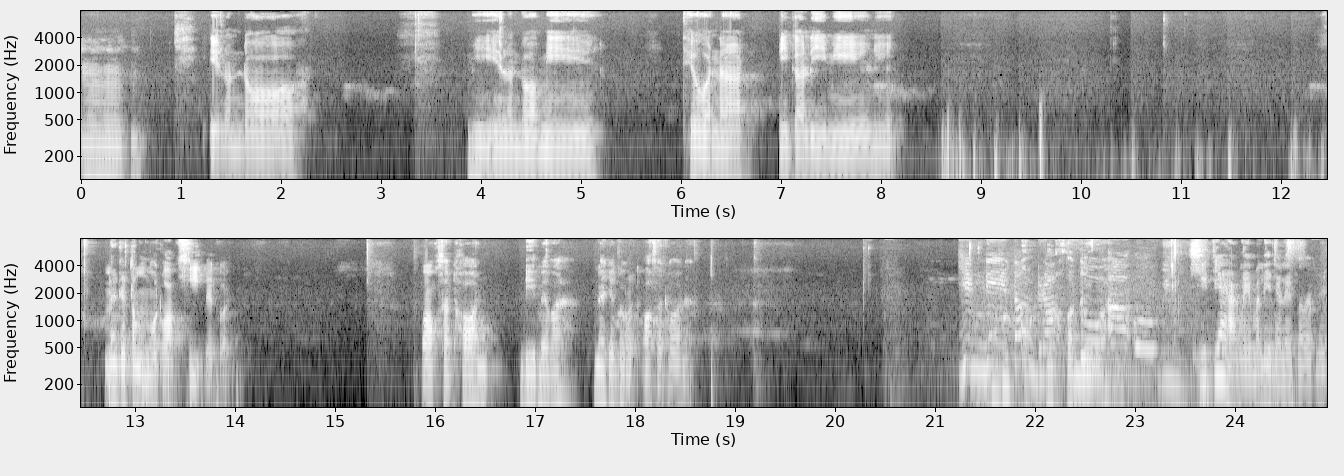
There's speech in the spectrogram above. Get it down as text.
อืม เอรอนดอร์มีเอรอนดอร์มีเทวนาทมีกาลี มีนี่ น่าจะต้องงดออกขีดไปก่อน ออกสะท้อนดีไหมวะ น่าจะต้องออกสะท้อนอะ ยินดี ต้อนรับขอบคุณสู่เลย ROV คิดยากเลยมาเล่นอะไรแบบนี้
